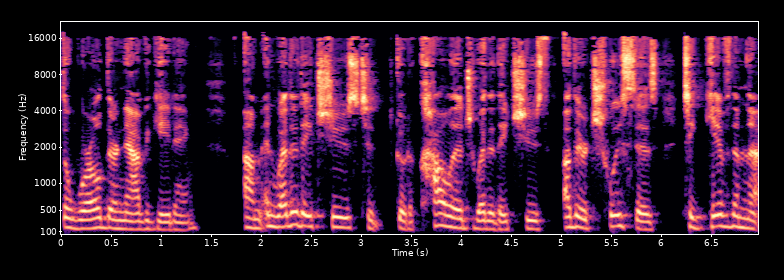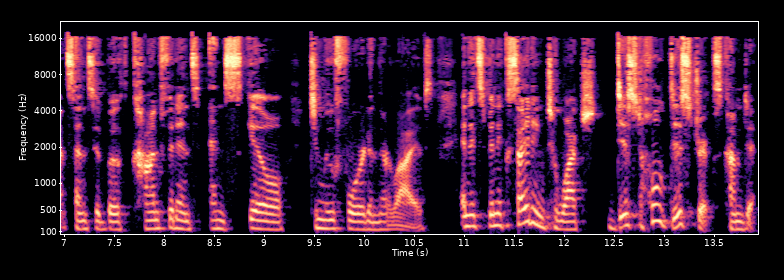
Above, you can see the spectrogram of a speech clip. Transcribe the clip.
the world they're navigating um, and whether they choose to go to college, whether they choose other choices to give them that sense of both confidence and skill to move forward in their lives. And it's been exciting to watch dist- whole districts come to,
